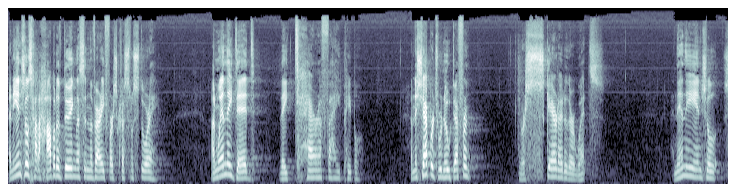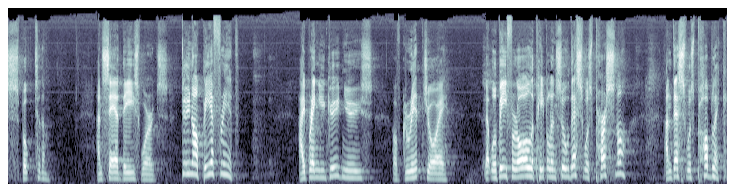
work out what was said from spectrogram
And angels had a habit of doing this in the very first Christmas story. And when they did, they terrified people. And the shepherds were no different. They were scared out of their wits. And then the angel spoke to them and said these words Do not be afraid. I bring you good news of great joy that will be for all the people. And so this was personal and this was public.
